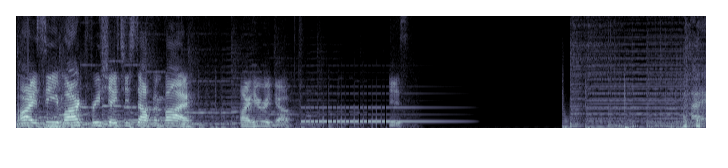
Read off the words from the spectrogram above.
There we go. All right, see you, Mark. Appreciate you stopping by. All right, here we go. Jeez. Okay.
